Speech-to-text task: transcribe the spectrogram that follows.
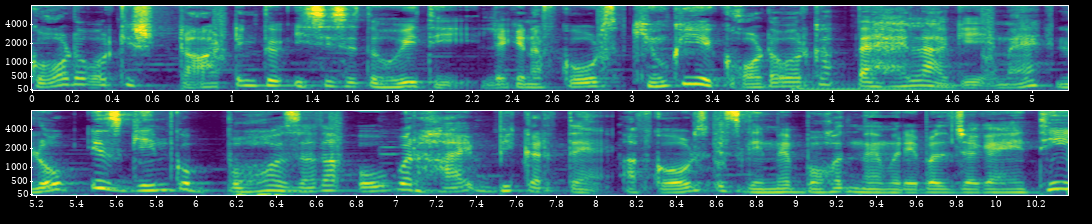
गॉड ओवर की स्टार्टिंग तो इसी से तो हुई थी। लेकिन ऑफ़ कोर्स क्योंकि ये गॉड ओवर का पहला गेम है, लोग इस गेम को बहुत ज़्यादा ओवर हाइप भी करते हैं। ऑफ़ कोर्स इस गेम में बहुत मेमोरेबल जगहें थी,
